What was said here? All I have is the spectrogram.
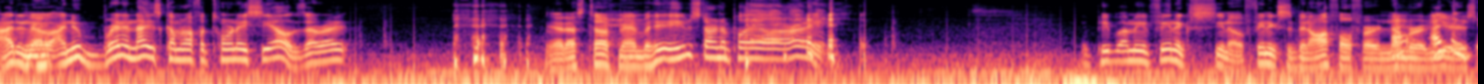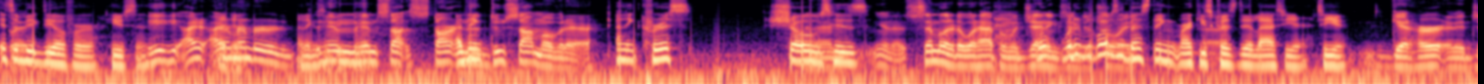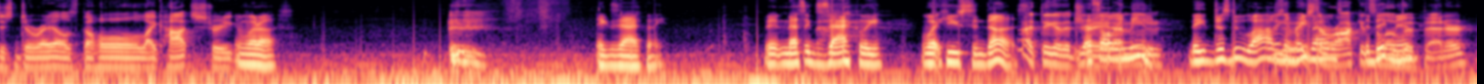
I didn't know. Right. I knew Brandon Knight is coming off a torn ACL. Is that right? yeah, that's tough, man. But he, he was starting to play all right. People, I mean, Phoenix. You know, Phoenix has been awful for a number I, of I years. think it's a big deal for Houston. He, he I, I I remember I think him him start, starting I think- to do something over there. I think Chris shows then, his. you know, similar to what happened with Jennings. what, in what was the best thing Marquese Uh, Chris did last year to you? Get hurt and it just derails the whole like hot streak. And what else? exactly. And that's exactly what Houston does. I think of the trade. That's all they I need. mean, They just do I think it and makes the. Rockets the a little men. bit better.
